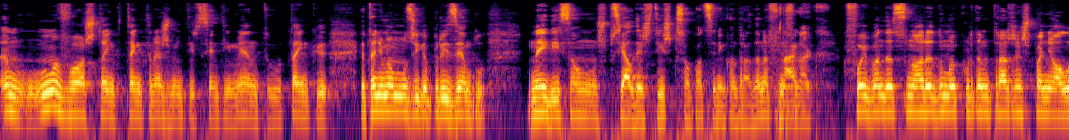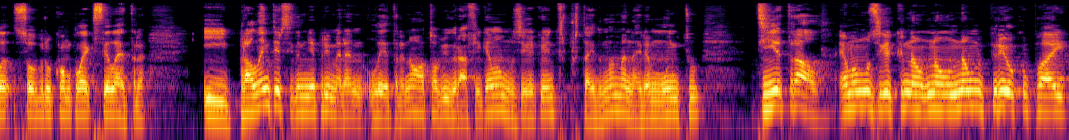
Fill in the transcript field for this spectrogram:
uma voz tem que, tem que transmitir sentimento, tem que... Eu tenho uma música, por exemplo, na edição especial deste disco, que só pode ser encontrada na FNAC, FNAC. que foi banda sonora de uma curta-metragem espanhola sobre o complexo Eletra. E, para além de ter sido a minha primeira letra não autobiográfica, é uma música que eu interpretei de uma maneira muito teatral. É uma música que não, não, não me preocupei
